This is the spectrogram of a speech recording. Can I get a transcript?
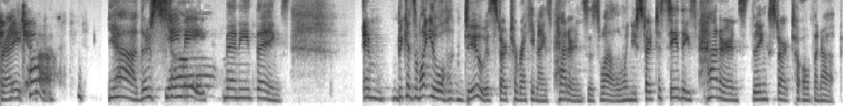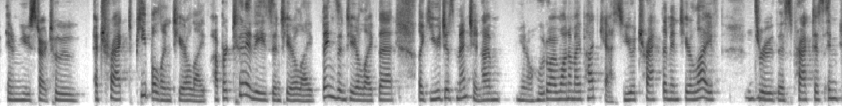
right? yeah. Yeah, there's so many things. And because what you'll do is start to recognize patterns as well. When you start to see these patterns, things start to open up and you start to attract people into your life, opportunities into your life, things into your life that, like you just mentioned, I'm you know who do i want on my podcast? You attract them into your life mm-hmm. through this practice. And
